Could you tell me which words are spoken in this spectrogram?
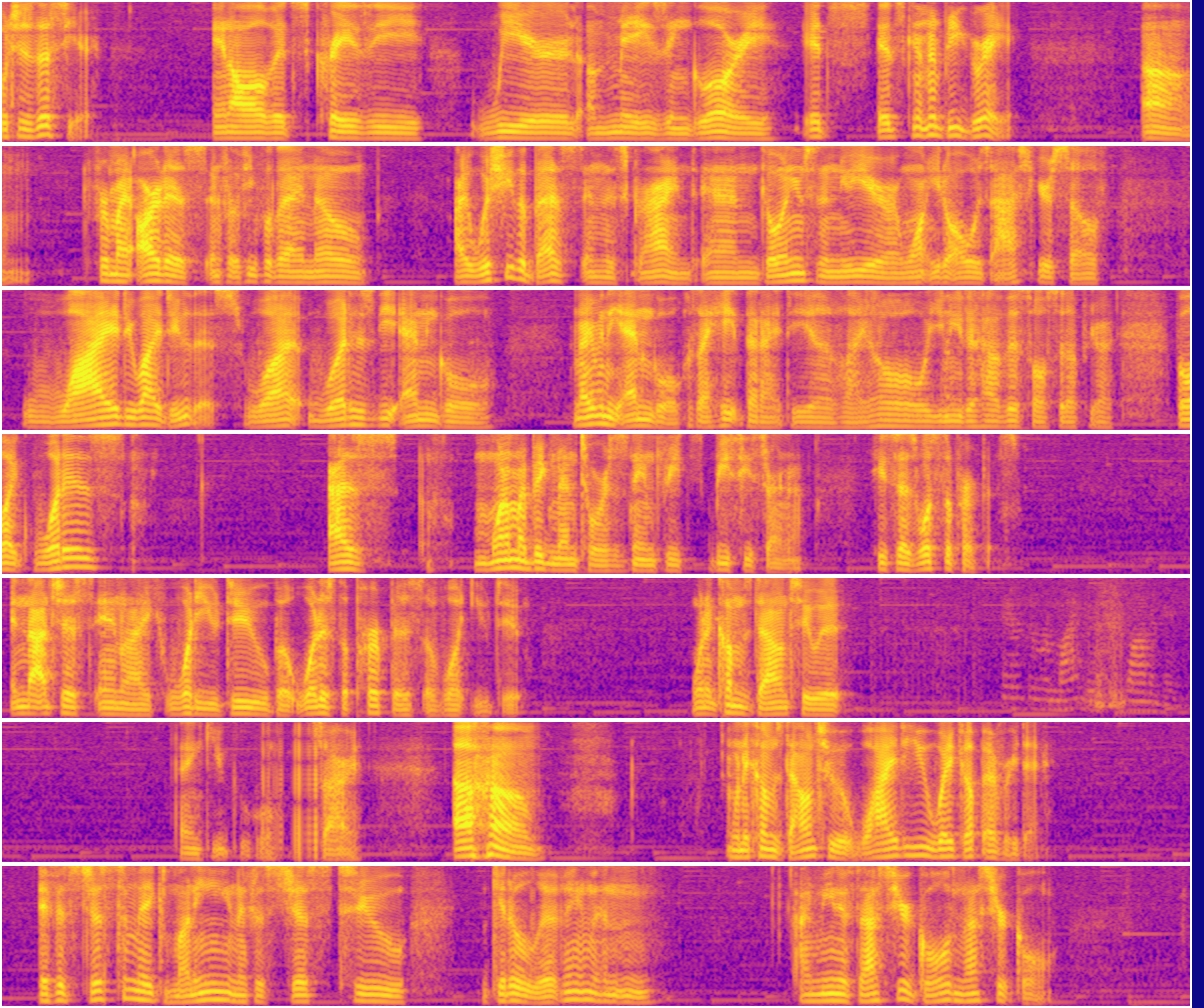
which is this year, in all of its crazy, weird, amazing glory. It's it's gonna be great. Um, for my artists and for the people that I know, I wish you the best in this grind. And going into the new year, I want you to always ask yourself, why do I do this? What what is the end goal? Not even the end goal, because I hate that idea of like, oh, you need to have this all set up here. But like, what is as one of my big mentors, his name's BC Cerna. He says, "What's the purpose?" And not just in like, what do you do, but what is the purpose of what you do? When it comes down to it, Thank you, Google. Sorry. Um, when it comes down to it, why do you wake up every day? If it's just to make money and if it's just to get a living, then I mean, if that's your goal, then that's your goal.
